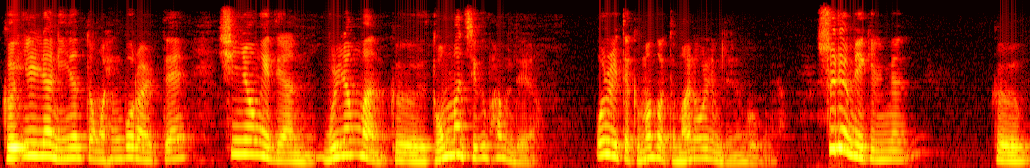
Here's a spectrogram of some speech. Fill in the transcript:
그 1년, 2년 동안 행보를 할 때 신용에 대한 물량만, 그 돈만 지급하면 돼요. 올릴 때 그만큼 더 많이 올리면 되는 거고요. 수렴이 길면 그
